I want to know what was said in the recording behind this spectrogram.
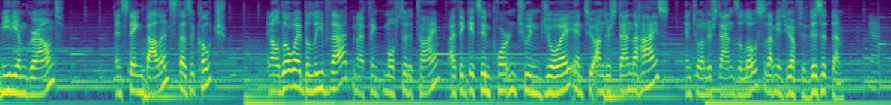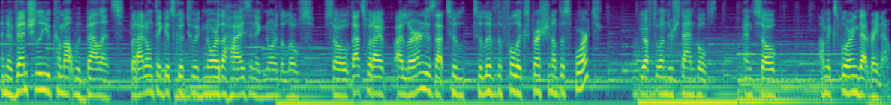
medium ground and staying balanced as a coach. And although I believe that, and I think most of the time, I think it's important to enjoy and to understand the highs and to understand the lows. So that means you have to visit them. Yeah. And eventually you come out with balance. But I don't think it's good to ignore the highs and ignore the lows. So that's what I, I learned is that to, to live the full expression of the sport, you have to understand both. And so I'm exploring that right now.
